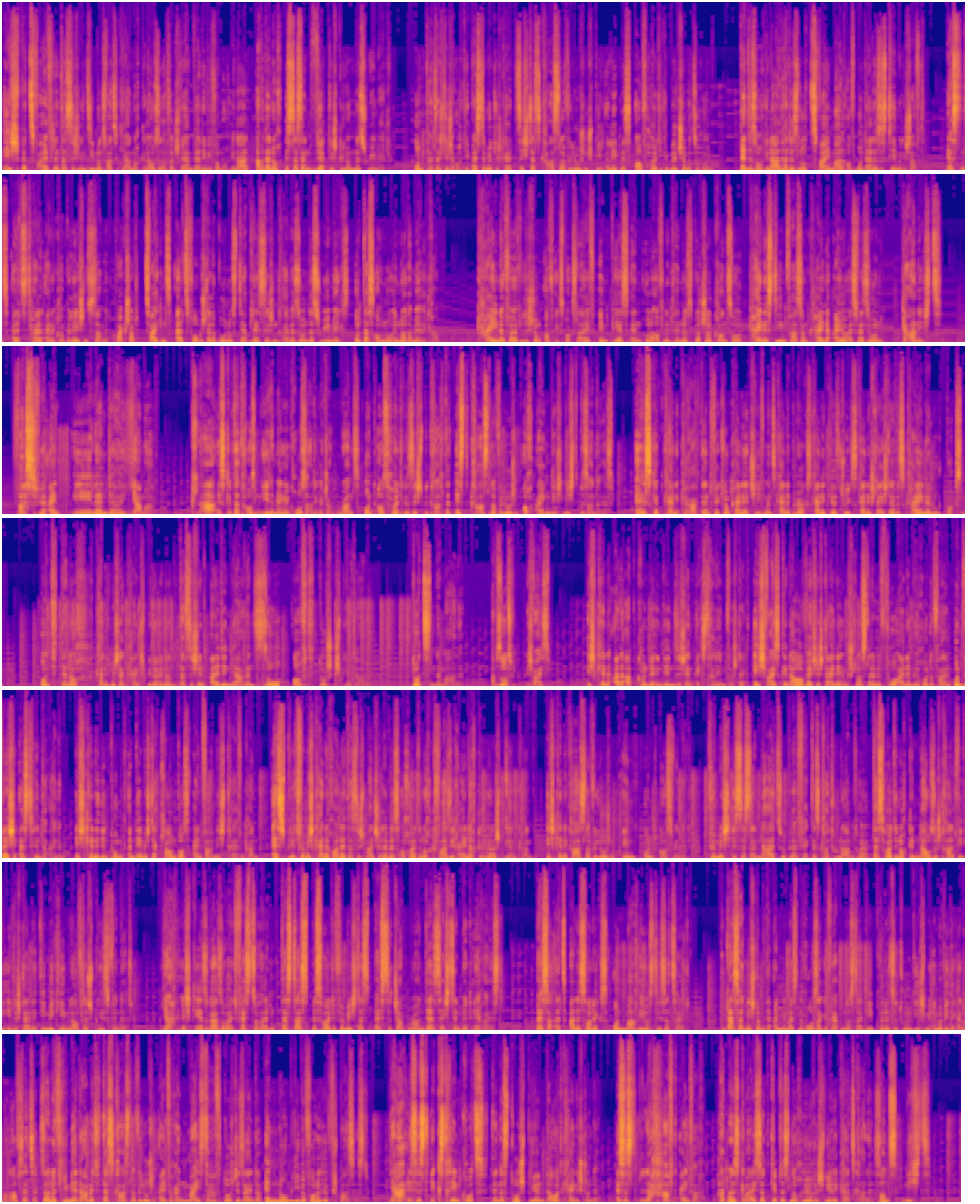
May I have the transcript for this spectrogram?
Ich bezweifle, dass ich in 27 Jahren noch genauso davon schwärmen werde wie vom Original, aber dennoch ist das ein wirklich gelungenes Remake. Und tatsächlich auch die beste Möglichkeit, sich das Castle of Illusion Spielerlebnis auf heutige Bildschirme zu holen. Denn das Original hat es nur zweimal auf moderne Systeme geschafft. Erstens als Teil einer Compilation zusammen mit Quackshot, zweitens als Vorbestellerbonus der PlayStation 3 Version des Remakes und das auch nur in Nordamerika. Keine Veröffentlichung auf Xbox Live, im PSN oder auf Nintendos Virtual Console, keine Steam-Fassung, keine iOS-Version, gar nichts. Was für ein elender Jammer. Klar, es gibt da draußen jede Menge großartige Jump'n'Runs und aus heutiger Sicht betrachtet ist Castle of Illusion auch eigentlich nichts Besonderes. Es gibt keine Charakterentwicklung, keine Achievements, keine Perks, keine Killstreaks, keine Schleichlevels, keine Lootboxen. Und dennoch kann ich mich an kein Spiel erinnern, das ich in all den Jahren so oft durchgespielt habe. Dutzende Male. Absurd, ich weiß. Ich kenne alle Abgründe, in denen sich ein Extraleben versteckt. Ich weiß genau, welche Steine im Schlosslevel vor einem herunterfallen und welche erst hinter einem. Ich kenne den Punkt, an dem ich der Clown-Boss einfach nicht treffen kann. Es spielt für mich keine Rolle, dass ich manche Levels auch heute noch quasi rein nach Gehör spielen kann. Ich kenne Castle of Illusion in- und auswendig. Für mich ist es ein nahezu perfektes Cartoon-Abenteuer, das heute noch genauso strahlt wie die Edelsteine, die Mickey im Laufe des Spiels findet. Ja, ich gehe sogar so weit festzuhalten, dass das bis heute für mich das beste Jump'n'Run der 16-Bit-Ära ist besser als alle Sonics und Marios dieser Zeit. Und das hat nicht nur mit der angemessen rosa gefärbten Nostalgiebrille zu tun, die ich mir immer wieder gerne mal aufsetze, sondern vielmehr damit, dass Castle of Illusion einfach ein meisterhaft durchdesignter, enorm liebevoller Hüpfspaß ist. Ja, es ist extrem kurz, denn das Durchspielen dauert keine Stunde. Es ist lachhaft einfach. Hat man es gemeistert, gibt es noch höhere Schwierigkeitsgrade, sonst nichts.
